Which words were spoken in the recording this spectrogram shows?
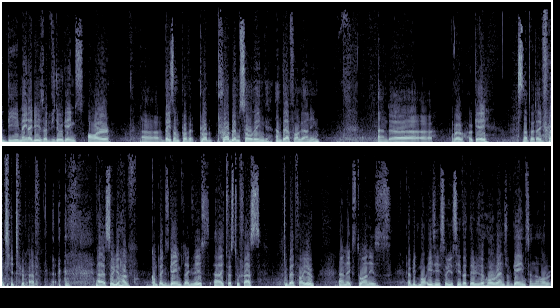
The main idea is that video games are uh, based on prob- prob- problem solving and therefore learning. And, uh, whoa, okay, it's not what I wanted to have. uh, so you have complex games like this. Uh, it was too fast, too bad for you. And next one is a bit more easy, so you see that there is a whole range of games and a whole,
